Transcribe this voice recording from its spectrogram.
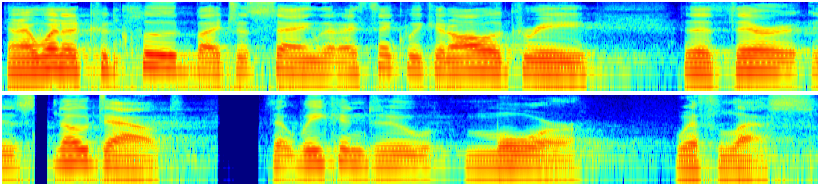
And I want to conclude by just saying that I think we can all agree that there is no doubt that we can do more with less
